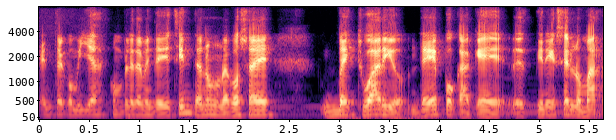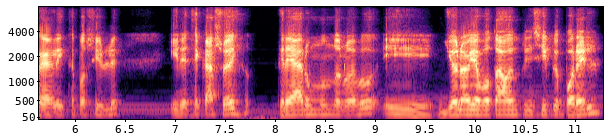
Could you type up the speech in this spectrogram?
entre comillas, completamente distintas, ¿no? Una cosa es vestuario de época que eh, tiene que ser lo más realista posible, y en este caso es crear un mundo nuevo. Y yo no había votado en principio por él,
